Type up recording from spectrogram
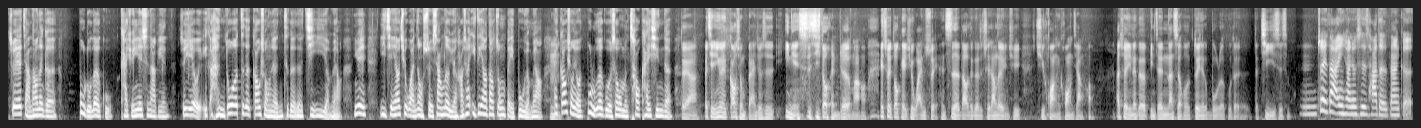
所以讲到那个。布鲁勒谷凯旋夜市那边，所以也有一个很多这个高雄人这个的记忆有没有？因为以前要去玩这种水上乐园，好像一定要到中北部有没有？哎，高雄有布鲁勒谷的时候，我们超开心的。对啊，而且因为高雄本来就是一年四季都很热嘛，哈，哎，所以都可以去玩水，很适合到这个水上乐园去去晃一晃这样哈。啊，所以那个秉真那时候对那个布鲁勒谷的的记忆是什么？嗯，最大的印象就是他的那个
